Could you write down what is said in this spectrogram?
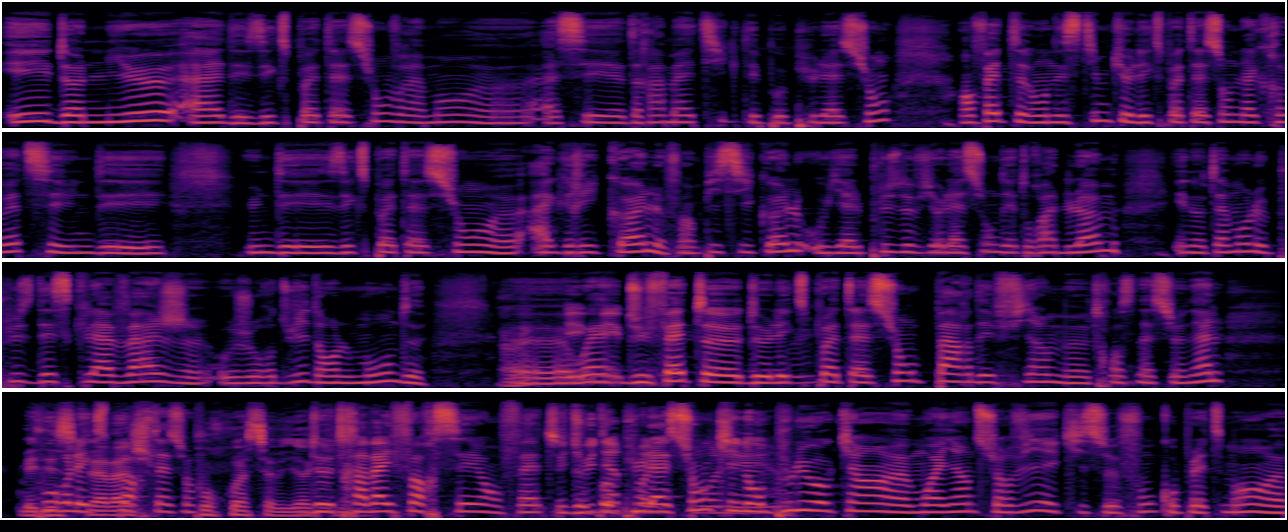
et donnent lieu à des exploitations vraiment euh, assez dramatiques des populations. En fait, on estime que l'exploitation de la crevette, c'est une des, une des exploitations euh, agricoles, enfin piscicoles, où il y a le plus de violations des droits de l'homme et notamment le plus d'esclavage aujourd'hui dans le monde, Ah ouais. euh, Et- ouais, mais- du fait euh, de l'exploitation par des firmes transnationales mais pour l'exportation. pourquoi ça veut dire de travail forcé en fait, de populations qui n'ont plus aucun euh, moyen de survie et qui se font complètement, euh,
